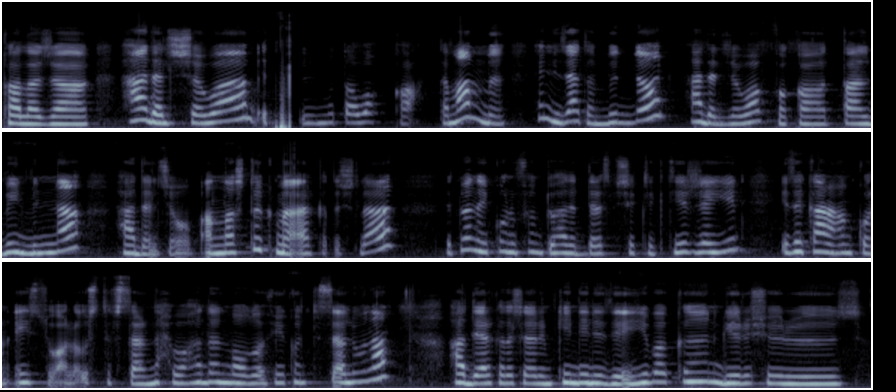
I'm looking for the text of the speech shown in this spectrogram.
kalacak. هذا الجواب المتوقع تمام هني zaten بدهم هذا الجواب فقط طالبين منا هذا الجواب anlaştık mı arkadaşlar? أتمنى يكونوا فهمتوا هذا الدرس بشكل كتير جيد إذا كان عندكم أي سؤال أو استفسار نحو هذا الموضوع فيكم تسألونا Hadi arkadaşlarım kendinize iyi bakın. Görüşürüz.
